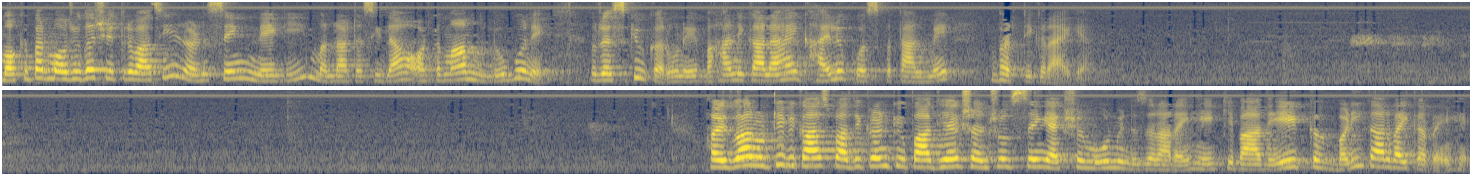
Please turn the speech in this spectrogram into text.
मौके पर मौजूदा क्षेत्रवासी रण सिंह, नेगी, मल्ला टसीला और तमाम लोगों ने रेस्क्यू कर उन्हें बाहर निकाला है। घायलों को अस्पताल में भर्ती कराया गया। हरिद्वार रोड के विकास प्राधिकरण के उपाध्यक्ष अंशुल सिंह एक्शन मोड में नज़र आ रहे हैं। के बाद एक बड़ी कार्रवाई कर रहे हैं।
